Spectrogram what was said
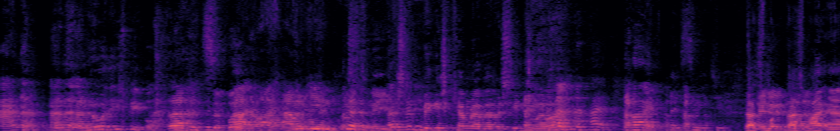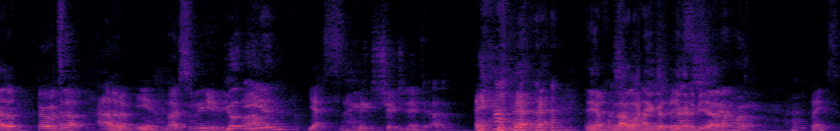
Anna. Anna. And who are these people? It's a fun Hi, Adam. Ian. Nice to meet you. That's the biggest camera I've ever seen in my life. Hi. Hi. Nice to meet you. That's you my, doing, that's Adam? my Adam. Hey, what's up? Adam. Adam, Ian. Nice to meet you. You're Ian? Yes. You need to change your name to Adam. Yeah, from now on you're, you're gonna be Adam. Camera. Thanks.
